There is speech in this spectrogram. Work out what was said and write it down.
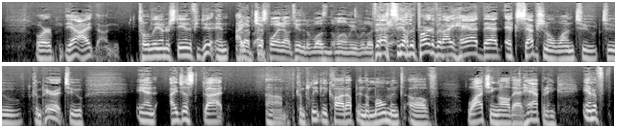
or yeah, I um, totally understand if you did, and I, I just I pointed out too that it wasn't the one we were looking at. that's for. the other part of it. I had that exceptional one to to compare it to, and I just got um, completely caught up in the moment of watching all that happening, and if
